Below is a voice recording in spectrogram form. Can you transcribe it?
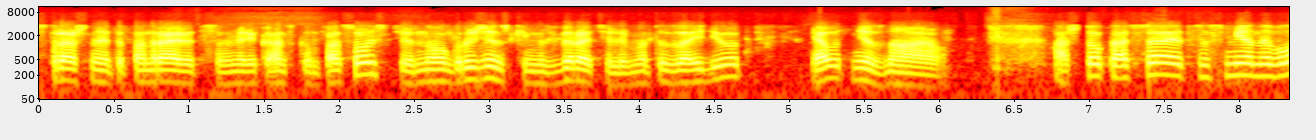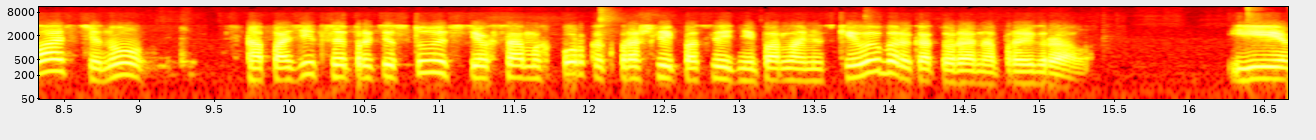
страшно это понравится в американском посольстве, но грузинским избирателям это зайдет. Я вот не знаю. А что касается смены власти, ну, оппозиция протестует с тех самых пор, как прошли последние парламентские выборы, которые она проиграла. И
